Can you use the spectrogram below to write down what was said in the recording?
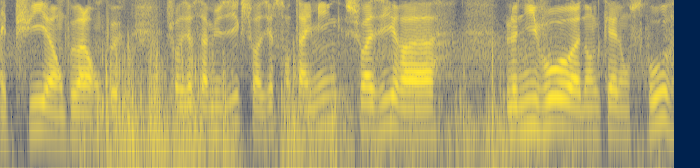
Et puis, euh, on peut, alors on peut choisir sa musique, choisir son timing, choisir le niveau dans lequel on se trouve.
